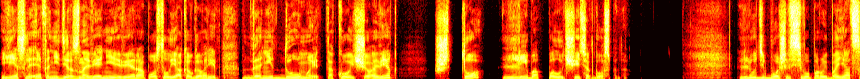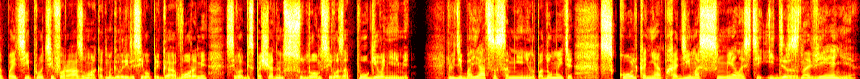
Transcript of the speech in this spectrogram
Если это не дерзновение веры, апостол Яков говорит, да не думает такой человек, что-либо получить от Господа. Люди больше всего порой боятся пойти против разума, как мы говорили, с его приговорами, с его беспощадным судом, с его запугиваниями. Люди боятся сомнений. Но подумайте, сколько необходимо смелости и дерзновения,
